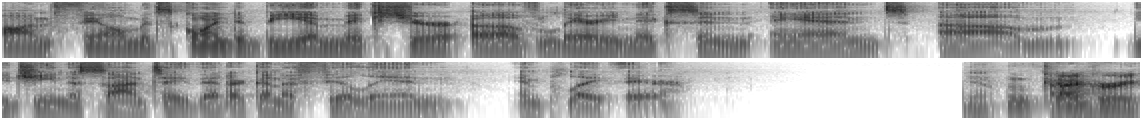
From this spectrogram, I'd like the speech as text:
on film, it's going to be a mixture of Larry Nixon and um, Eugene Asante that are going to fill in and play there. Okay. I agree.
